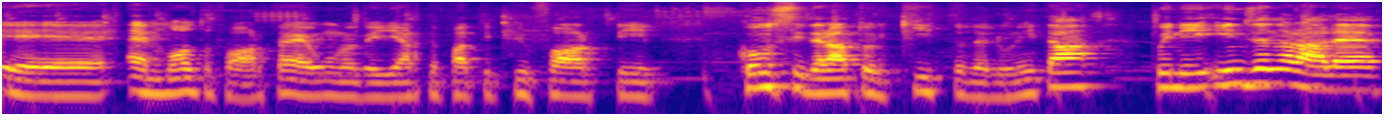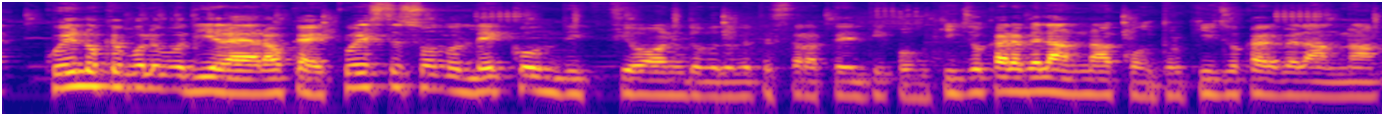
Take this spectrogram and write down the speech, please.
E è molto forte, è uno degli artefatti più forti considerato il kit dell'unità. Quindi in generale quello che volevo dire era ok, queste sono le condizioni dove dovete stare attenti con chi giocare Velanna contro chi giocare Velanna,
